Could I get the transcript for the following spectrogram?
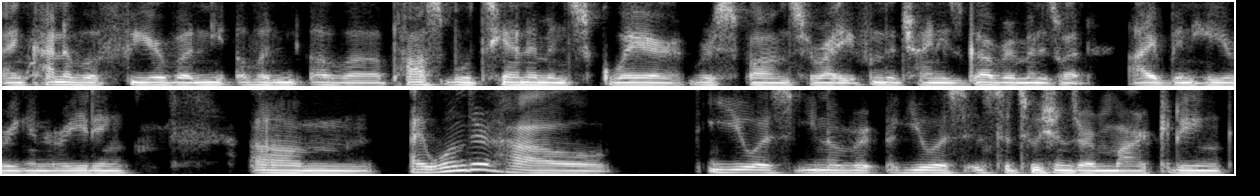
and kind of a fear of a of a of a possible Tiananmen Square response, right, from the Chinese government is what I've been hearing and reading. Um, I wonder how U.S. U.S. institutions are marketing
